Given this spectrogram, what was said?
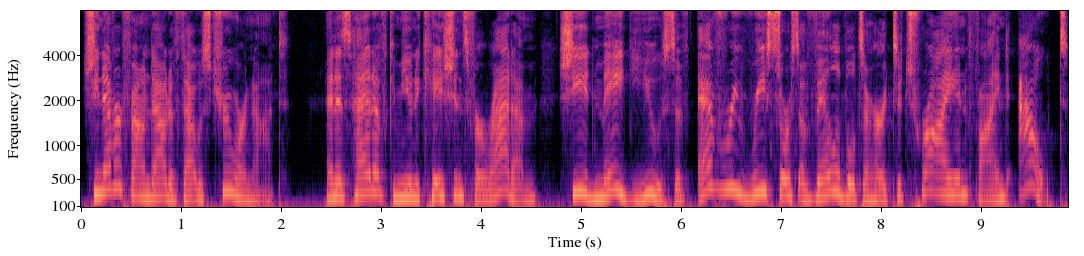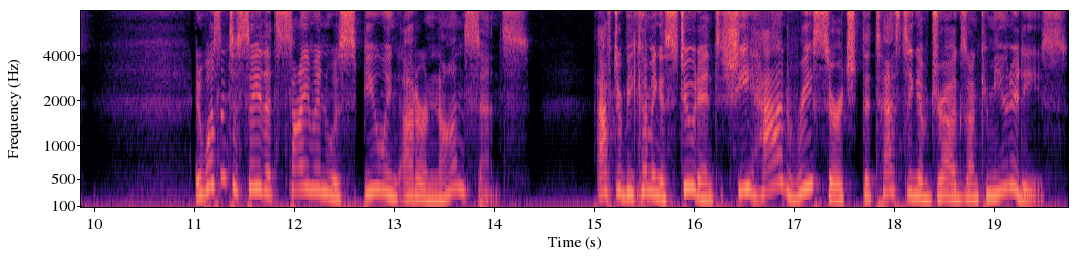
She never found out if that was true or not and as head of communications for Radham, she had made use of every resource available to her to try and find out. It wasn't to say that Simon was spewing utter nonsense. After becoming a student, she had researched the testing of drugs on communities.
